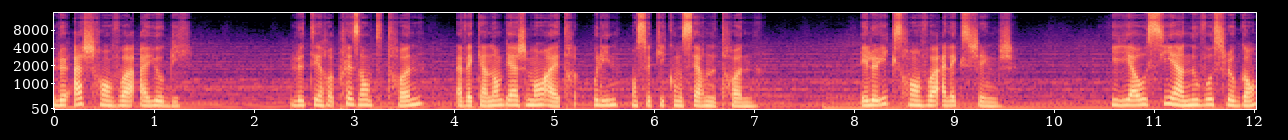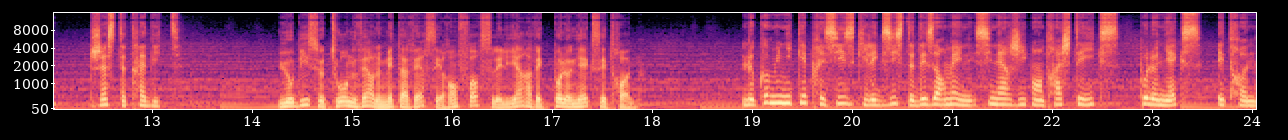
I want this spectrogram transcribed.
Le H renvoie à Yobi. Le T représente Tron, avec un engagement à être all-in en ce qui concerne Tron. Et le X renvoie à l'exchange. Il y a aussi un nouveau slogan, Just Trade It. Huobi se tourne vers le métaverse et renforce les liens avec Poloniex et Tron. Le communiqué précise qu'il existe désormais une synergie entre HTX, Poloniex et Tron.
